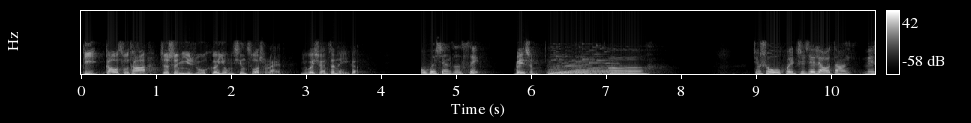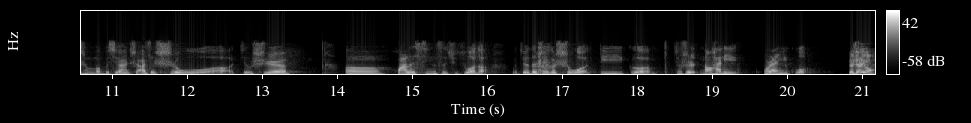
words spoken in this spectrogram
；D 告诉他这是你如何用心做出来的。你会选择哪一个？我会选择 C。为什么？嗯，就是我会直截了当，为什么不喜欢吃，而且是我就是，呃，花了心思去做的。我觉得这个是我第一个，就是脑海里忽然一过。刘家勇，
